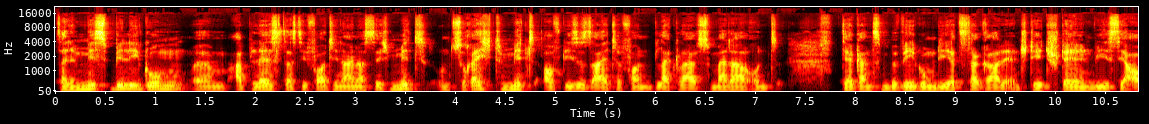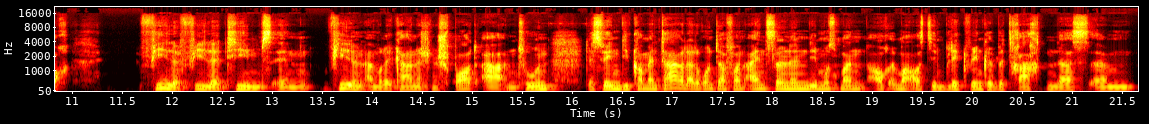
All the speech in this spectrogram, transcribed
seine Missbilligung ähm, ablässt, dass die 49ers sich mit und zu Recht mit auf diese Seite von Black Lives Matter und der ganzen Bewegung, die jetzt da gerade entsteht, stellen, wie es ja auch viele, viele Teams in vielen amerikanischen Sportarten tun. Deswegen die Kommentare darunter von Einzelnen, die muss man auch immer aus dem Blickwinkel betrachten, dass ähm,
